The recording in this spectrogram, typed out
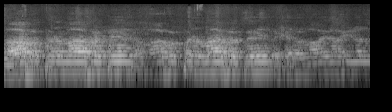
اللہ اکبر اللہ اکبر اللہ اکبر اللہ اکبر اشہد اللہ الہ الا اللہ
